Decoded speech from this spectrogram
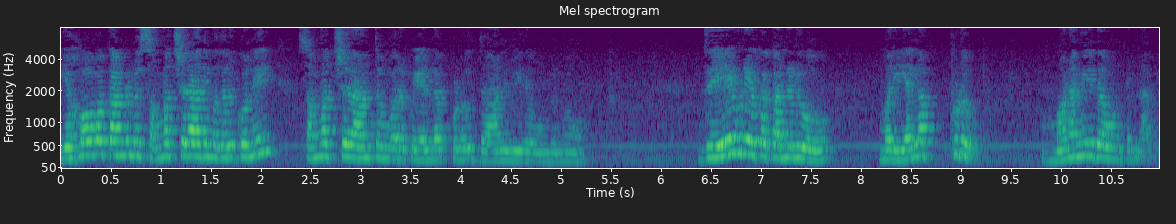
యహోవ కన్నులు సంవత్సరాది మొదలుకొని సంవత్సరాంతం వరకు ఎల్లప్పుడూ దాని మీద ఉండును. దేవుని యొక్క కన్నులు మరి ఎల్లప్పుడూ మన మీద ఉంటున్నవి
